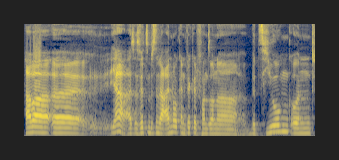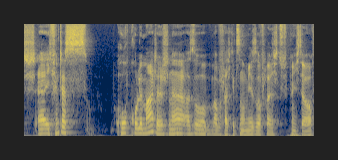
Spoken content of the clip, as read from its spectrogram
aber äh, ja, also es wird ein bisschen der Eindruck entwickelt von so einer Beziehung und äh, ich finde das hochproblematisch, ne? Also, aber vielleicht geht's nur mir so, vielleicht bin ich da auch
